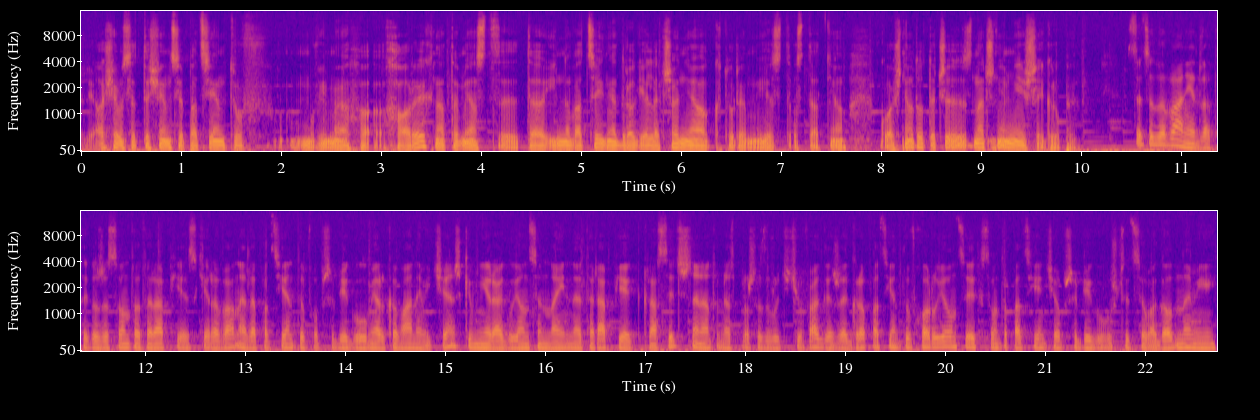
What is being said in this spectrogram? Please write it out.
Czyli 800 tysięcy pacjentów, mówimy o chorych, natomiast y, to innowacyjne, drogie leczenie, o którym jest ostatnio głośno, dotyczy znacznie mniejszej grupy. Zdecydowanie, dlatego że są to terapie skierowane dla pacjentów o przebiegu umiarkowanym i ciężkim, nie reagującym na inne terapie klasyczne. Natomiast proszę zwrócić uwagę, że gro pacjentów chorujących są to pacjenci o przebiegu łuszczycy łagodnym i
